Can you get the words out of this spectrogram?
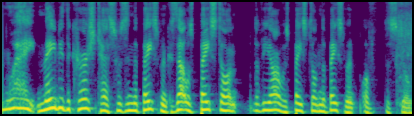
wait, maybe the courage test was in the basement because that was based on the VR was based on the basement of the school.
